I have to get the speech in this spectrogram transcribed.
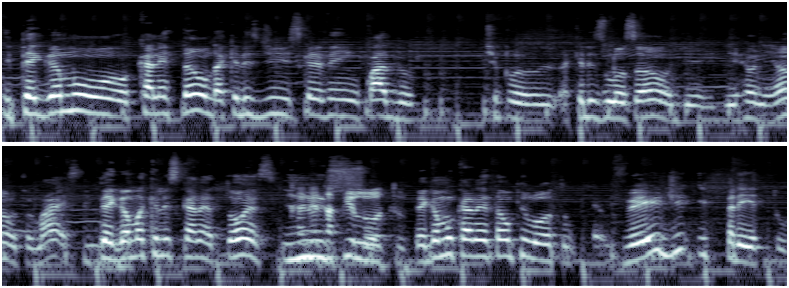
E pegamos canetão daqueles de escrever em quadro, tipo, aqueles losão de, de reunião e tudo mais. E pegamos aqueles canetões. Caneta isso, piloto. Pegamos um canetão piloto verde e preto.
